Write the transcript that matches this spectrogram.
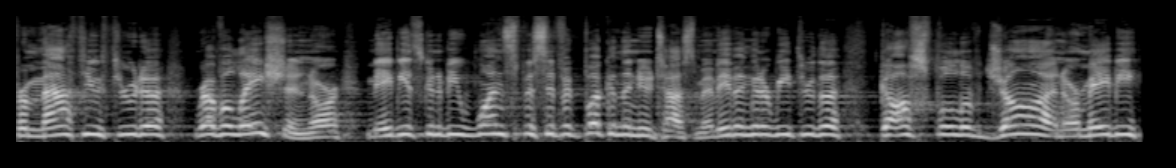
from Matthew through to Revelation. Or maybe it's going to be one specific book in the New Testament. Maybe I'm going to read through the Gospel of John. Or maybe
